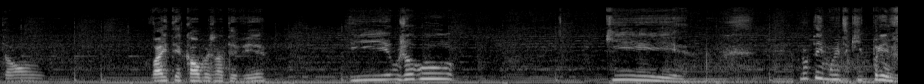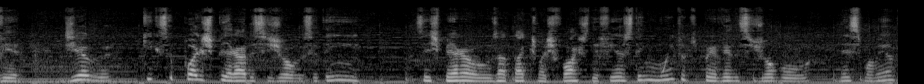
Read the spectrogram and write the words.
Então, vai ter Cowboys na TV. E é um jogo que não tem muito o que prever. Diego, o que, que você pode esperar desse jogo? Você tem. Você espera os ataques mais fortes, defesas? Tem muito o que prever desse jogo nesse momento?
